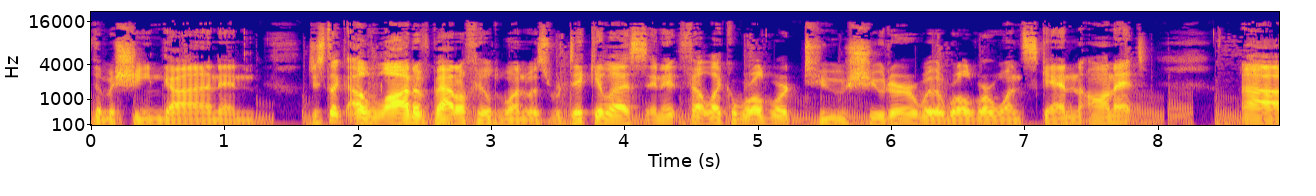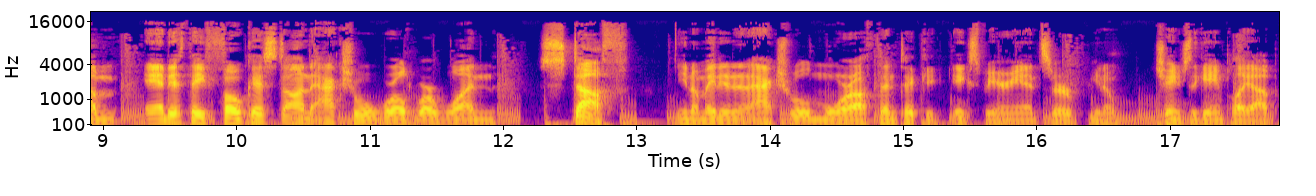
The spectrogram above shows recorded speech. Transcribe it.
the machine gun and just like a lot of Battlefield One was ridiculous and it felt like a World War II shooter with a World War One skin on it. Um, and if they focused on actual World War One stuff, you know, made it an actual more authentic experience, or you know, change the gameplay up,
